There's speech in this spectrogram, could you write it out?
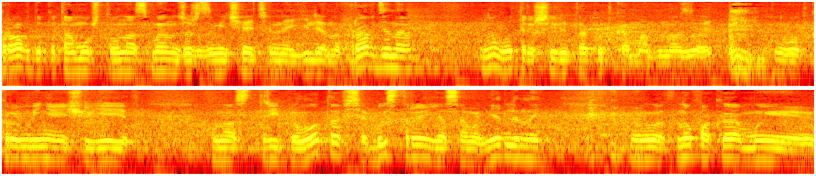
«Правда», потому что у нас менеджер замечательная Елена Правдина. Ну вот решили так вот команду назвать. Вот, кроме меня еще едет у нас три пилота, все быстрые, я самый медленный. Вот. Но пока мы,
